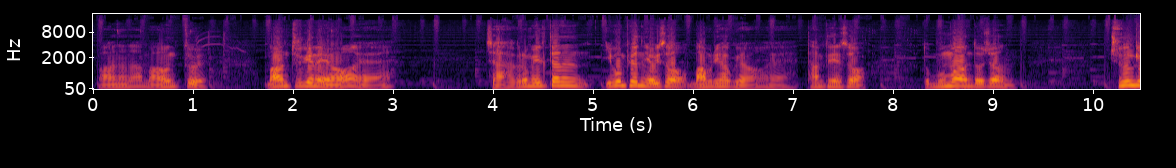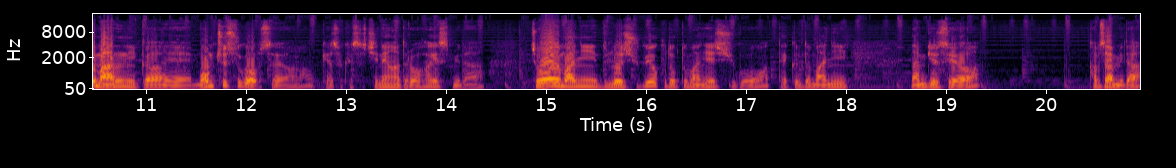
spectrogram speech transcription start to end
마흔하나, 마흔둘, 마흔두 개네요. 예. 자, 그러면 일단은 이번 편은 여기서 마무리하고요. 예. 다음 편에서 또 무모한 도전 주는 게 많으니까 예, 멈출 수가 없어요. 계속해서 진행하도록 하겠습니다. 좋아요 많이 눌러주시고요. 구독도 많이 해주시고 댓글도 많이 남겨주세요. 감사합니다.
